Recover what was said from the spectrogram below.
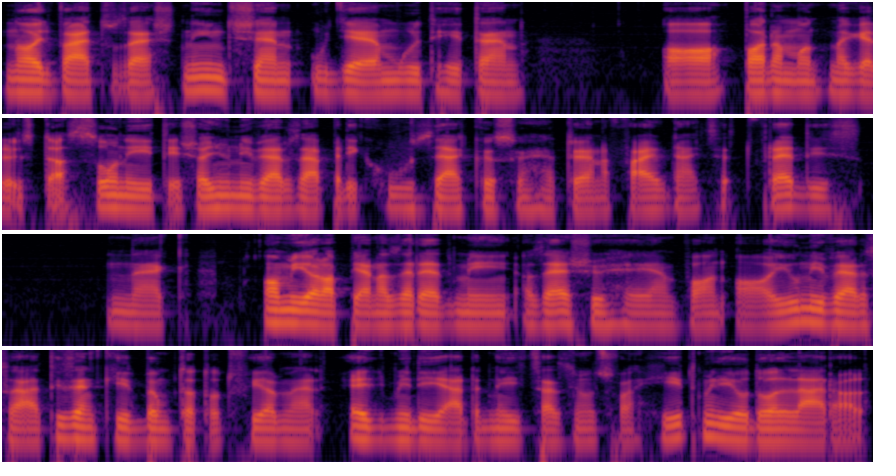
nagy változás nincsen, ugye múlt héten a Paramount megelőzte a Sony-t, és a Universal pedig húzzá köszönhetően a Five Nights at Freddy's nek, ami alapján az eredmény az első helyen van a Universal 12 bemutatott filmmel 1 milliárd 487 millió dollárral,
